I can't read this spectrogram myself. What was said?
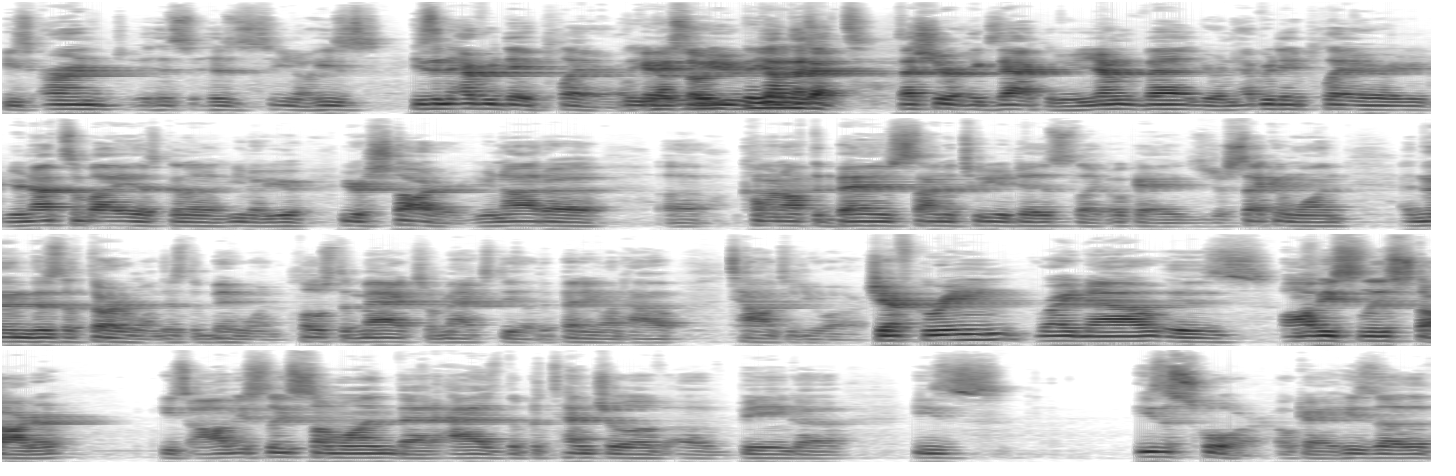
He's earned his, his you know he's he's an everyday player. Okay, young- so you the young that's, vet. that's your exactly. You're a young vet. You're an everyday player. You're, you're not somebody that's gonna, you know, you're you're a starter. You're not a, a coming off the bench, sign a two year deal. It's like okay, it's your second one, and then there's the third one. There's the big one, close to max or max deal, depending on how talented you are. Jeff Green right now is obviously a starter. He's obviously someone that has the potential of, of being a he's he's a scorer. Okay, he's a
